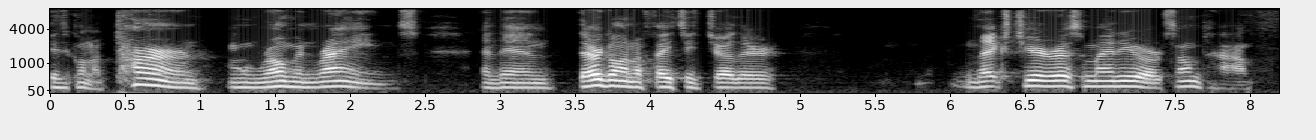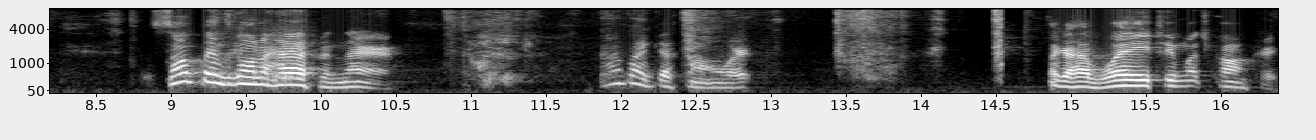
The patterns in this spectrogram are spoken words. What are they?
is going to turn on Roman Reigns, and then they're going to face each other next year at WrestleMania or sometime. Something's going to happen there. I think that's going to work. I think I have way too much concrete.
